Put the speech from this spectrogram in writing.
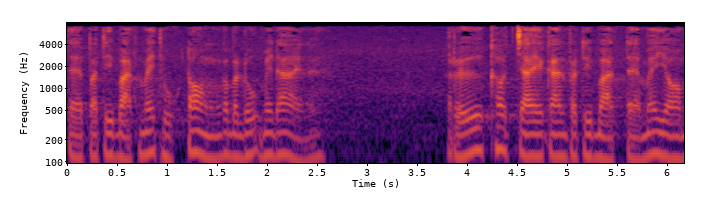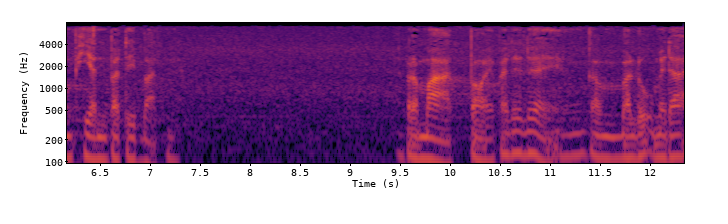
แต่ปฏิบัติไม่ถูกต้องก็บรรลุไม่ได้นะ หรือเข้าใจการปฏิบัติแต่ไม่ยอมเพียรปฏิบัติ ประมาทปล่อยไปเรื่อยๆก็บรรลุไม่ได้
